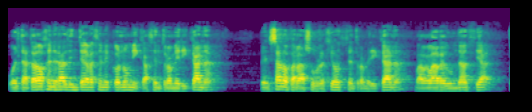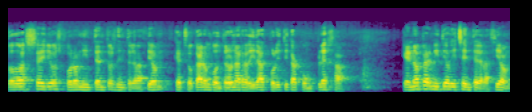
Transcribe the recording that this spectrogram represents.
o el Tratado General de Integración Económica Centroamericana, pensado para la subregión centroamericana, valga la redundancia, todos ellos fueron intentos de integración que chocaron contra una realidad política compleja que no permitió dicha integración,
